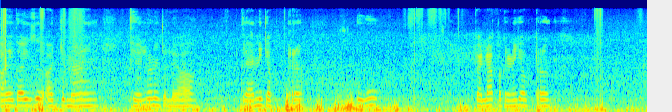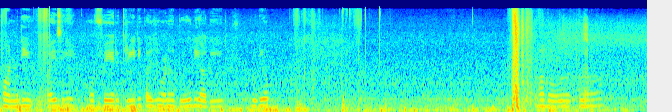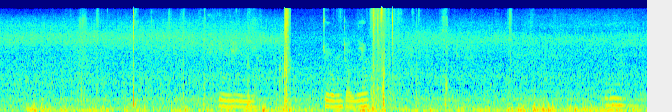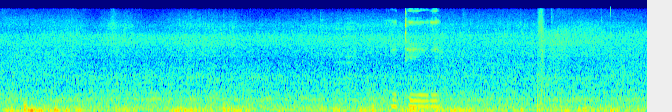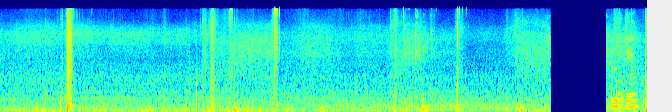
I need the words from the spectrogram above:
ਹਾਏ ਗਾਇਜ਼ ਅੱਜ ਮੈਂ ਖੇਲਣ ਚੱਲਿਆ ਗ੍ਰੈਨੀ ਚੈਪਟਰ 2 ਪਹਿਲਾਂ ਆਪਾਂ ਗ੍ਰੈਨੀ ਚੈਪਟਰ 1 ਦੀ ਪਾਈ ਸੀ ਔਰ ਫਿਰ 3 ਦੀ ਪਾਈ ਸੀ ਹੁਣ 2 ਦੀ ਆ ਗਈ ਵੀਡੀਓ ਆਹੋ ਟੂਆ 실제로 혼자 래요 好的。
